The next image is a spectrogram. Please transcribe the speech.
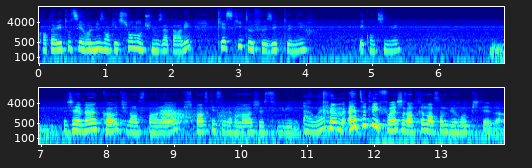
quand tu avais toutes ces remises en question dont tu nous as parlé, qu'est-ce qui te faisait tenir et continuer? J'avais un coach dans ce temps-là, puis je pense que c'est vraiment juste lui. Ah ouais? Comme à toutes les fois, je rentrais dans son bureau, puis j'étais genre,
